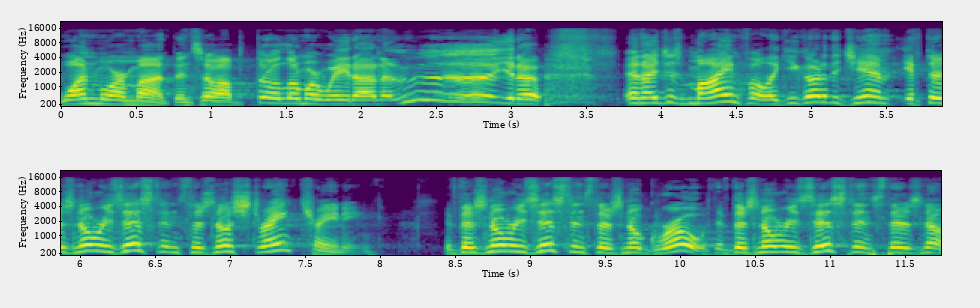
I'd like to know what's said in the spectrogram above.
one more month and so i'll throw a little more weight on it you know and i just mindful like you go to the gym if there's no resistance there's no strength training if there's no resistance, there's no growth. If there's no resistance, there's no.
